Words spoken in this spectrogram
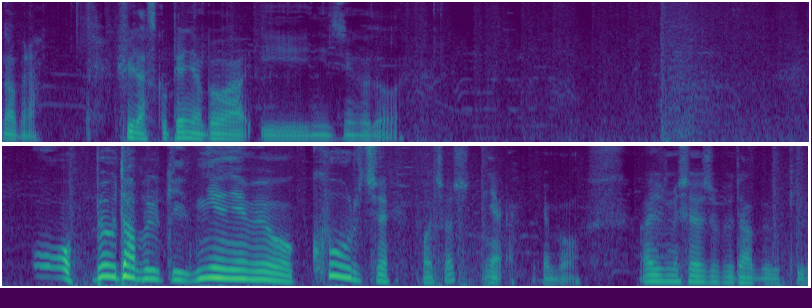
Dobra. Chwila skupienia była i nic z niego dołek. O, był double kill. Nie, nie było. Kurczę. Chociaż? Nie, nie było. A już myślałem, że był double kill.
